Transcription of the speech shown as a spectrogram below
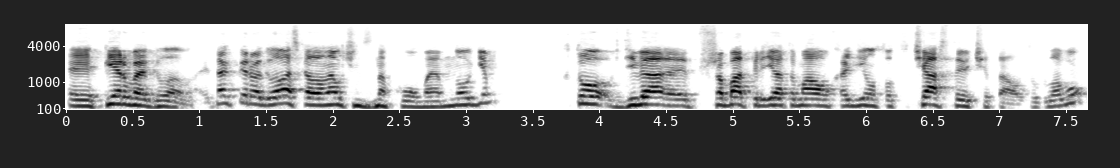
Э, первая глава. Итак, первая глава, сказала, она очень знакомая многим. Кто в, девя... Э, в шаббат перед 9 авом ходил, тот часто ее читал, эту главу.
